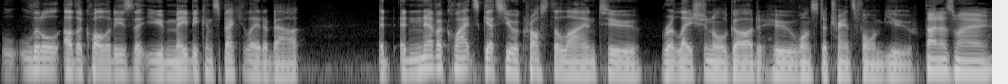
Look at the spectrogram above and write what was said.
little other qualities that you maybe can speculate about, it, it never quite gets you across the line to relational God who wants to transform you. that is my.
